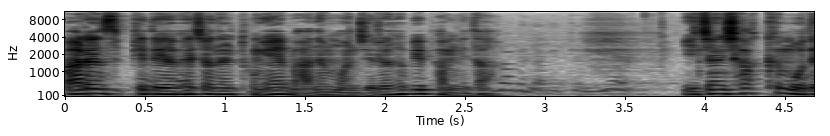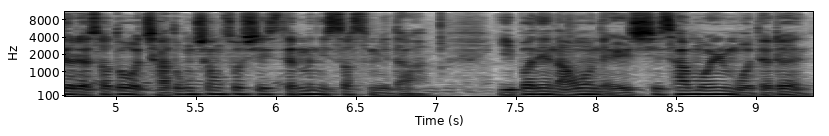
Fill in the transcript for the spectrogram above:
빠른 스피드의 회전을 통해 많은 먼지를 흡입합니다. 이전 샤크 모델에서도 자동 청소 시스템은 있었습니다. 이번에 나온 LC351 모델은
